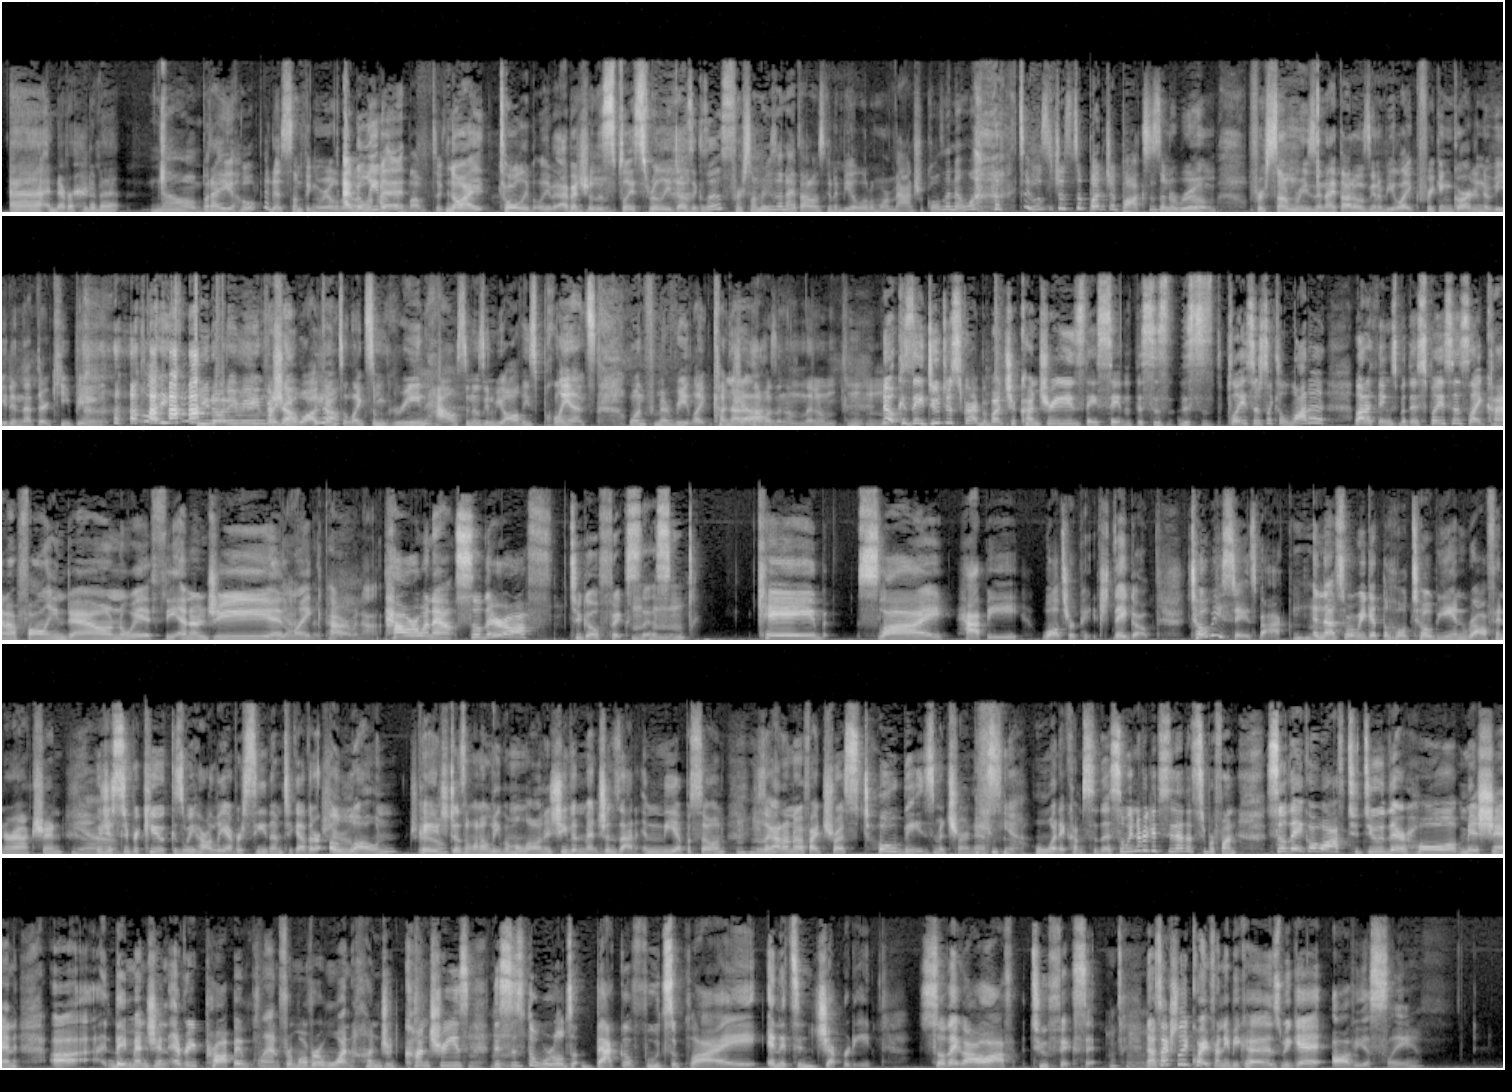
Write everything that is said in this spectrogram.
uh, i never heard of it No, but I hope it is something real. Though. i believe it I would love to. Go. no i totally believe it i bet you this mm-hmm. place really does exist For some reason, I thought it was going to be a little more magical than it looked. It was just a bunch of boxes in a room. For some reason, I thought it was going to be like freaking Garden of Eden that they're keeping. like, you know what I mean? like sure, you walk for sure. into like some greenhouse and it was going to be all these plants, one from every like country. That. that. wasn't a little. Mm-mm. No, because they do describe a bunch of countries. They say that this is this is the place. There's like a lot of a lot of things, but this place is like kind of falling down with the energy and Yeah, like power went out. power went out. So they're off to go fix this. Mm-hmm. Cabe, Sly, Happy, Walter Paige. They go. Toby stays back. And mm-hmm. that's where we get the whole Toby and Ralph interaction, which is super cute because we hardly ever see them together True. alone. True. Paige doesn't want to leave him alone. And she even mentions that in the episode. She's mm-hmm. like, I don't know if I trust Toby's matureness Yeah. when it comes to this. So we never get to see that. That's super fun. So they go off to do their whole mission. Uh, they mention every prop and plant from over 100 countries. Mm-hmm. This is the world's backup food supply, and it's in jeopardy. So they go off to fix it. Now it's actually quite funny because we get obviously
